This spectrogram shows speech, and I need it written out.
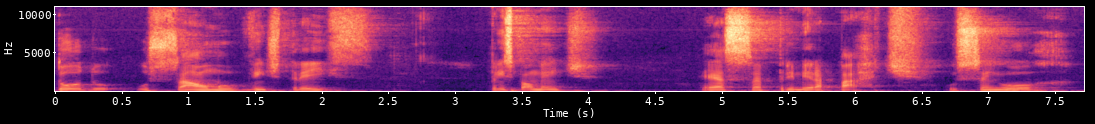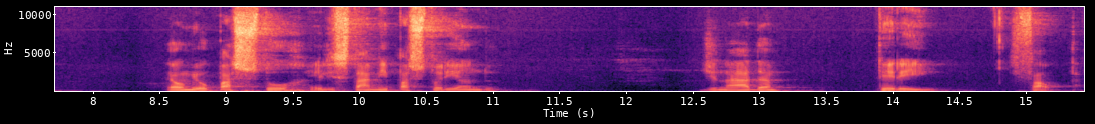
todo o Salmo 23, principalmente essa primeira parte. O Senhor é o meu pastor, ele está me pastoreando. De nada terei falta.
